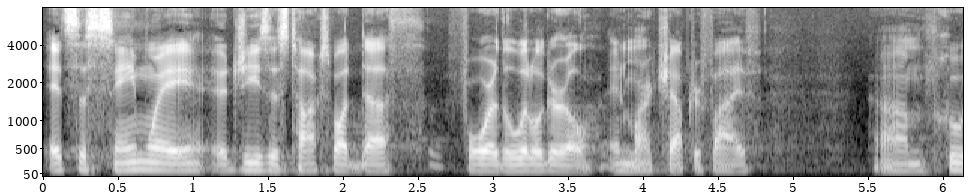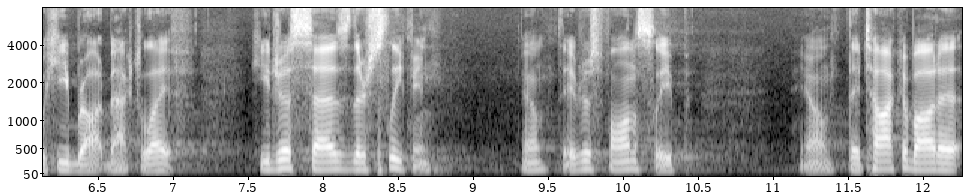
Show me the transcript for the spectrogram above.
it's the same way Jesus talks about death for the little girl in Mark chapter 5, um, who he brought back to life. He just says they're sleeping. You know, they've just fallen asleep. You know, they talk about it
